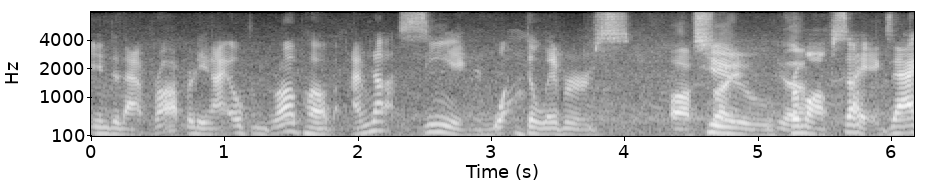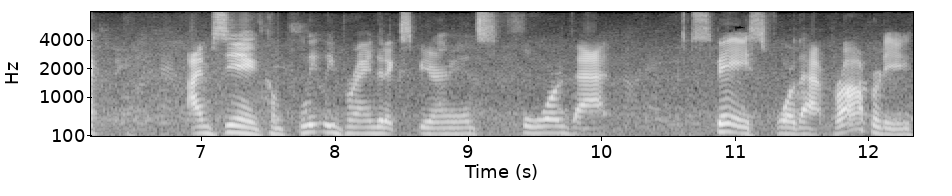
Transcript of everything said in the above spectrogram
into that property and I open Grubhub, I'm not seeing what delivers Off-site. to Yeah. from offsite exactly. I'm seeing a completely branded experience for that space for that property,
